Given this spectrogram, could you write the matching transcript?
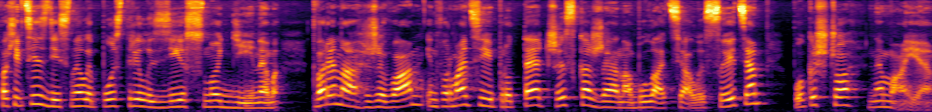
Фахівці здійснили постріл зі снодійним. Тварина жива. Інформації про те, чи скажена була ця лисиця, поки що немає.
